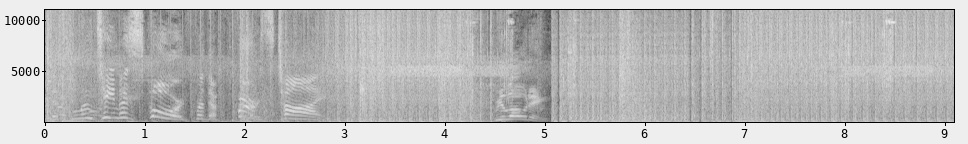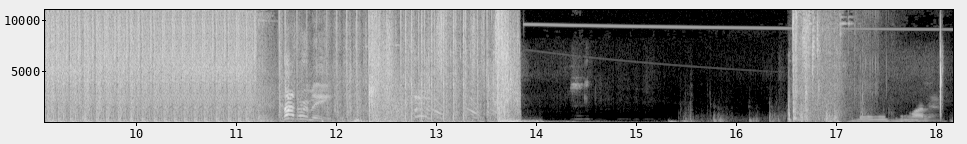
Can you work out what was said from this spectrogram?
The blue team has scored for the first time! Reloading! Cover me! वाले Expired!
